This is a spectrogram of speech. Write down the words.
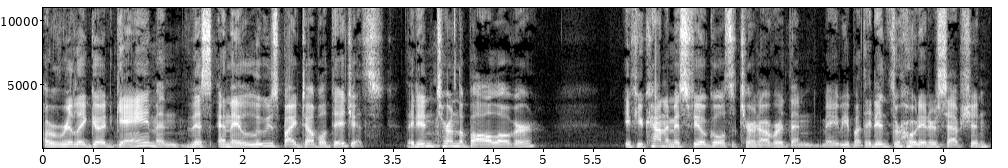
a really good game and this and they lose by double digits. They didn't turn the ball over. If you kind of miss field goals to turnover, then maybe, but they didn't throw an interception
